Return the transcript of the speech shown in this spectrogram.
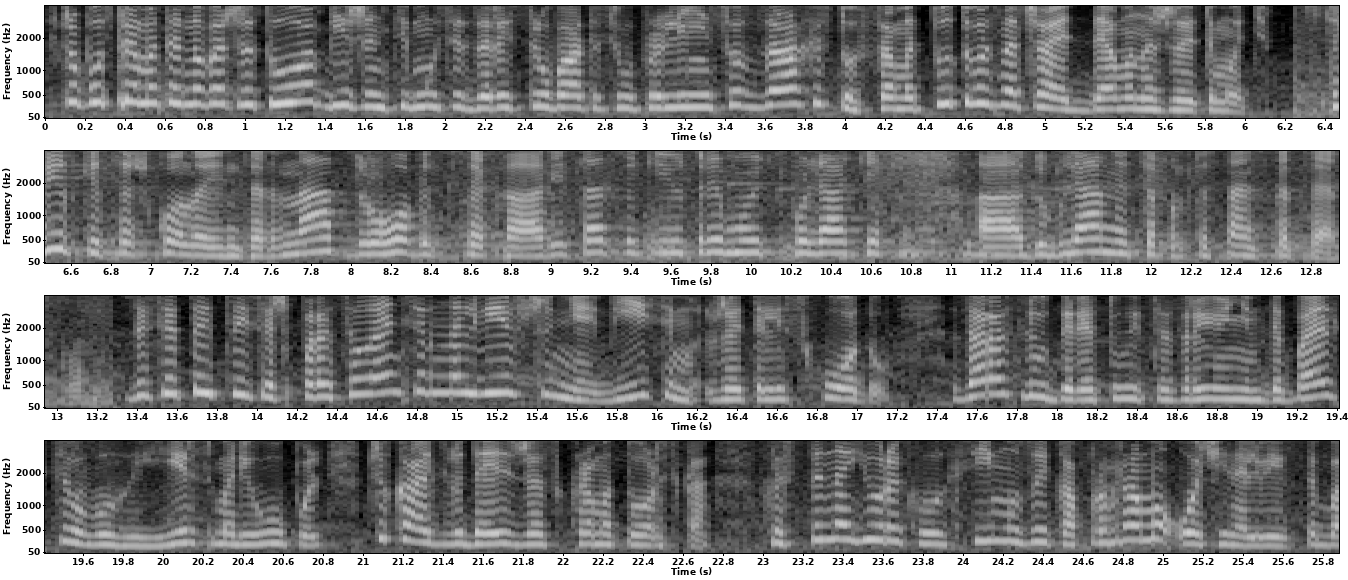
Щоб отримати нове житло, біженці мусять зареєструватися в управлінні соцзахисту. Саме тут визначають, де вони житимуть. Стрілки це школа-інтернат, Другобиць це Карітас, який утримують поляки, а Дубляни це протестантська церква. З 10 тисяч переселенців на Львівщині – 8 – жителі Сходу. Зараз люди рятуються з районів Дебельцево, Волгогірськ, Маріуполь. Чекають людей вже з Краматорська. Христина Юрик, Олексій Музика. Програма «Очі на Львів. ТБ».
